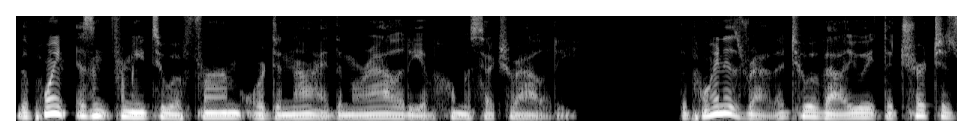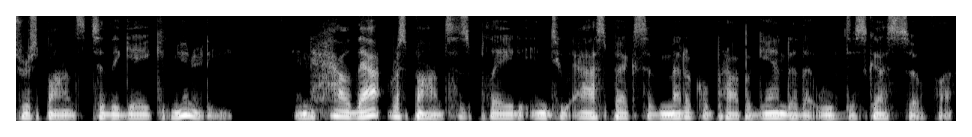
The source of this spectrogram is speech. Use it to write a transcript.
The point isn't for me to affirm or deny the morality of homosexuality. The point is rather to evaluate the church's response to the gay community and how that response has played into aspects of medical propaganda that we've discussed so far.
